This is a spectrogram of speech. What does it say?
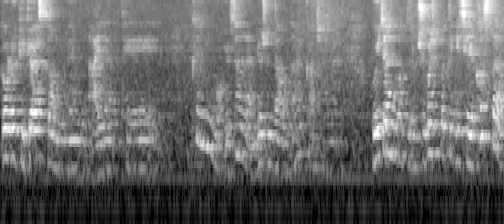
그걸로 비교할 수 없는 아이한테 큰 뭐 유산을 남겨준다거나 할까 정말 보이지 않는 것들을 주고 싶었던 게 제일 컸어요.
